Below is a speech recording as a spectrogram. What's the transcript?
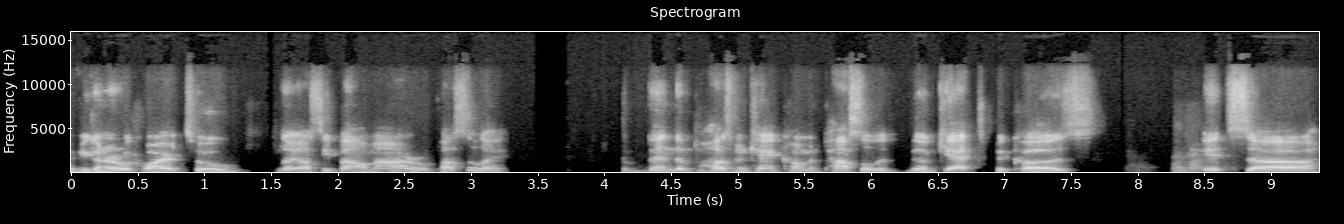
If you're going to require two, loyasi bal ma'aru pasale. Then the husband can't come and passel the, the get because it's uh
